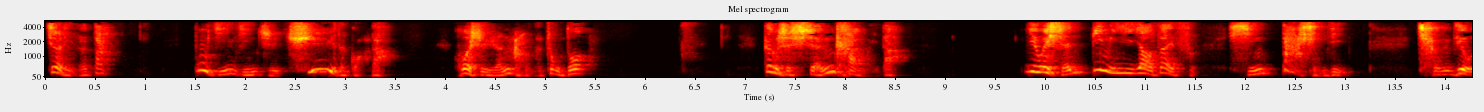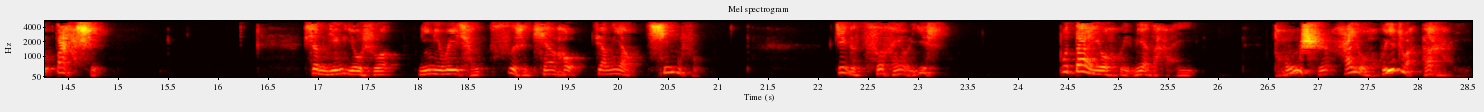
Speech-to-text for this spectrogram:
这里的大不仅仅指区域的广大，或是人口的众多，更是神看伟大，因为神定义要在此行大神迹，成就大事。圣经又说，尼尼微城四十天后将要倾覆。这个词很有意思，不但有毁灭的含义，同时还有回转的含义。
